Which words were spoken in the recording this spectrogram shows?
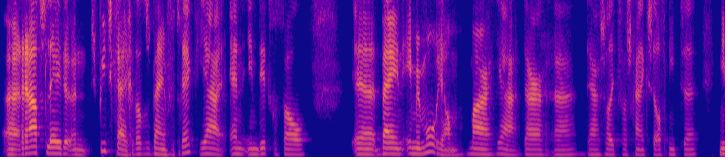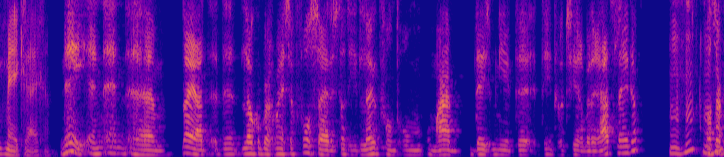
raadsleden een speech krijgen, dat is bij een vertrek. Ja, en in dit geval uh, bij een in memoriam. Maar ja, daar, uh, daar zal ik het waarschijnlijk zelf niet, uh, niet meekrijgen. Nee, en, en um, nou ja, de, de lokale burgemeester Vos zei dus dat hij het leuk vond om, om haar op deze manier te, te introduceren bij de raadsleden. Mm -hmm, Was er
